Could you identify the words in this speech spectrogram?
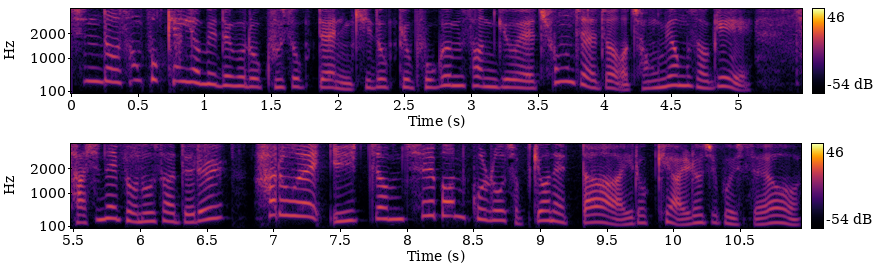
신도 성폭행 혐의 등으로 구속된 기독교 복음 선교의 총재죠 정명석이 자신의 변호사들을 하루에 1.7번 꼴로 접견했다 이렇게 알려지고 있어요.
